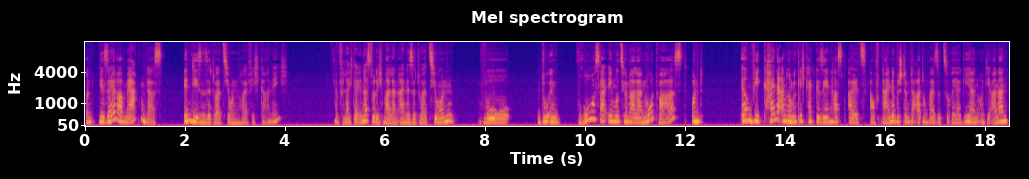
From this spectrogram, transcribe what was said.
Und wir selber merken das in diesen Situationen häufig gar nicht. Und vielleicht erinnerst du dich mal an eine Situation, wo du in großer emotionaler Not warst und irgendwie keine andere Möglichkeit gesehen hast, als auf deine bestimmte Art und Weise zu reagieren und die anderen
